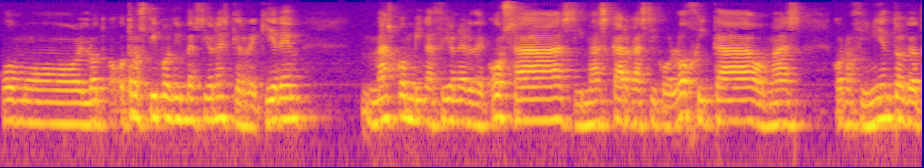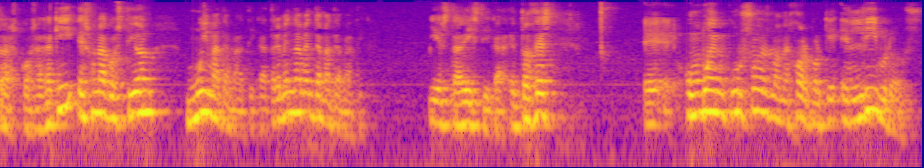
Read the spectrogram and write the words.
como el otro, otros tipos de inversiones que requieren más combinaciones de cosas y más carga psicológica o más conocimientos de otras cosas. Aquí es una cuestión muy matemática, tremendamente matemática y estadística. Entonces, eh, un buen curso es lo mejor, porque en libros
